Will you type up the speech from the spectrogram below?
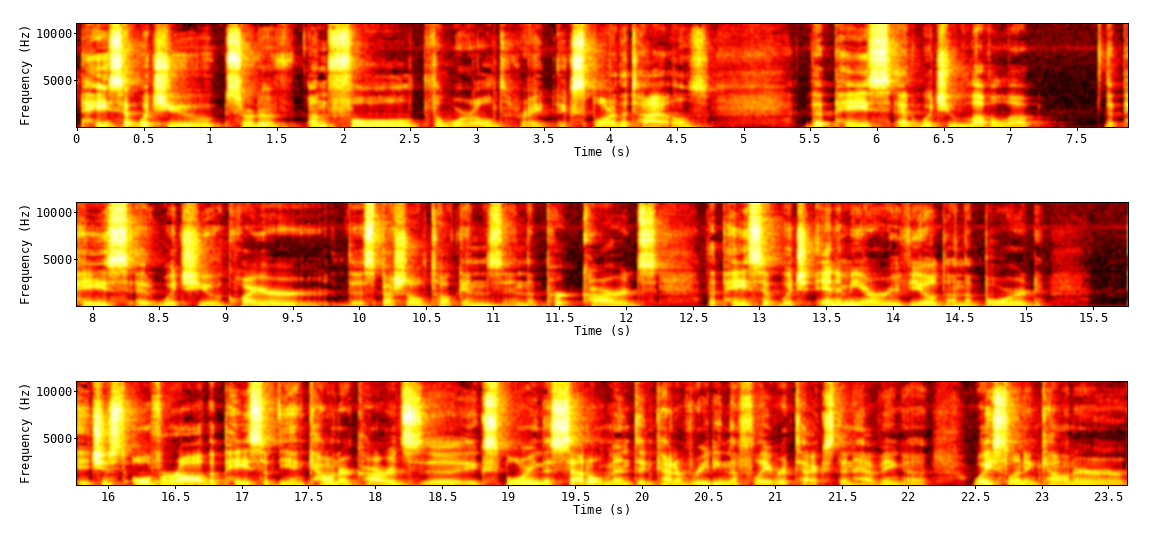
pace at which you sort of unfold the world, right? Explore the tiles, the pace at which you level up the pace at which you acquire the special tokens and the perk cards, the pace at which enemy are revealed on the board. It's just overall the pace of the encounter cards, uh, exploring the settlement and kind of reading the flavor text and having a wasteland encounter.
